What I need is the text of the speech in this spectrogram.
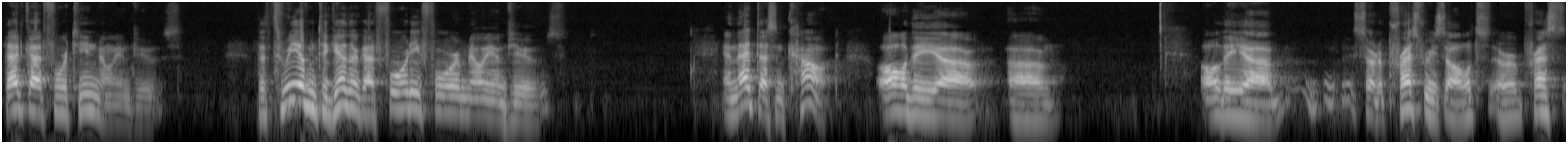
That got 14 million views. The three of them together got 44 million views. And that doesn't count all the, uh, um, all the uh, sort of press results or press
